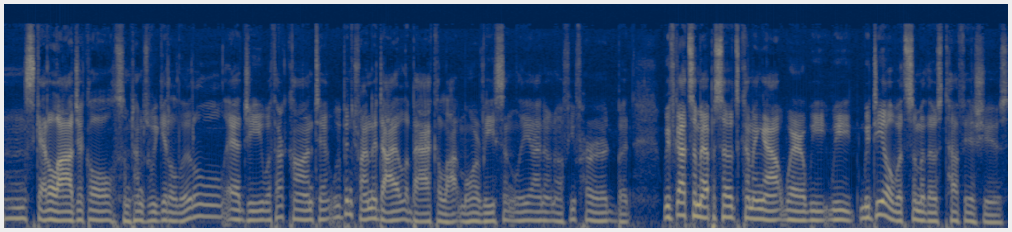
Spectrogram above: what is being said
scatological. Sometimes we get a little edgy with our content. We've been trying to dial it back a lot more recently. I don't know if you've heard, but we've got some episodes coming out where we we we deal with some of those tough issues.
